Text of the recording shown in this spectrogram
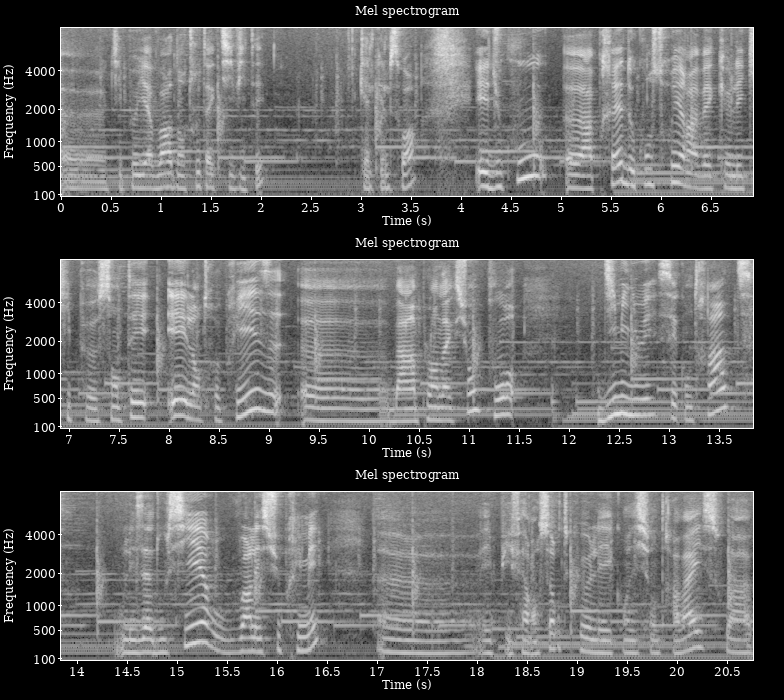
euh, qu'il peut y avoir dans toute activité, quelle qu'elle soit. Et du coup, après, de construire avec l'équipe santé et l'entreprise bah, un plan d'action pour diminuer ces contraintes, les adoucir ou voire les supprimer. Euh, et puis faire en sorte que les conditions de travail soient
